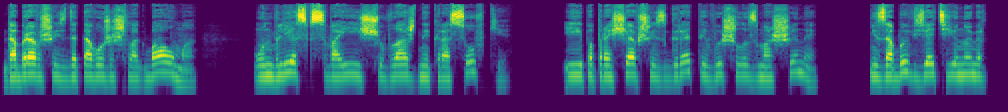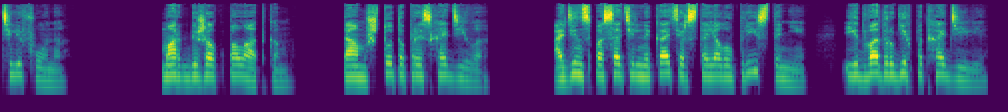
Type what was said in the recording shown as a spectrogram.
Добравшись до того же шлагбаума, он влез в свои еще влажные кроссовки и, попрощавшись с Гретой, вышел из машины, не забыв взять ее номер телефона. Марк бежал к палаткам. Там что-то происходило. Один спасательный катер стоял у пристани, и два других подходили.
